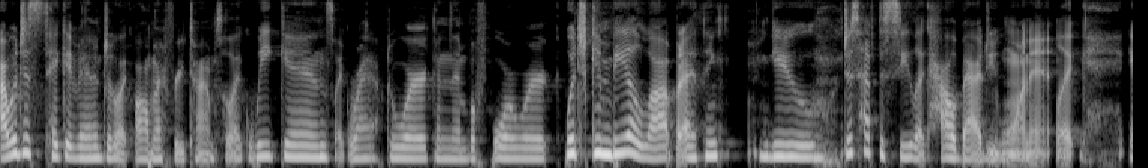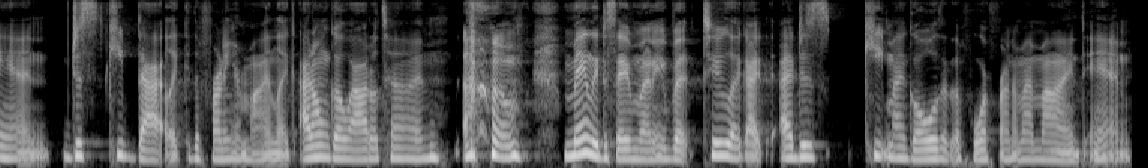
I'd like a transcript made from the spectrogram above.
I would just take advantage of like all my free time. So like weekends, like right after work and then before work, which can be a lot, but I think you just have to see like how bad you want it. Like and just keep that like the front of your mind. Like I don't go out a ton um mainly to save money, but two like I I just keep my goals at the forefront of my mind and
